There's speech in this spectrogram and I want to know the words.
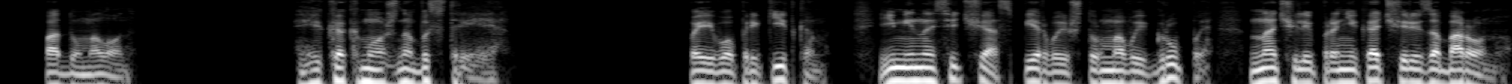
— подумал он. «И как можно быстрее». По его прикидкам, именно сейчас первые штурмовые группы начали проникать через оборону.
